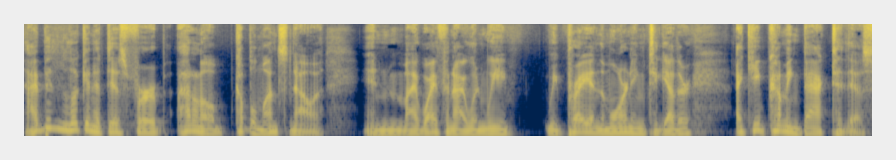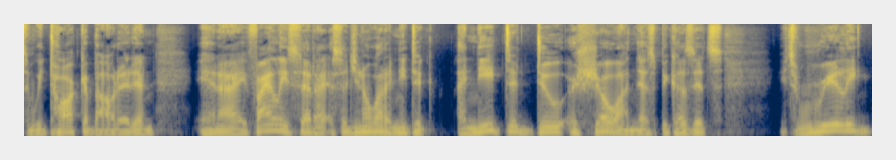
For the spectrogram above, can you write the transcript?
I've been looking at this for I don't know a couple months now, and my wife and I, when we we pray in the morning together, I keep coming back to this, and we talk about it, and and I finally said, I said, you know what, I need to I need to do a show on this because it's it's really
